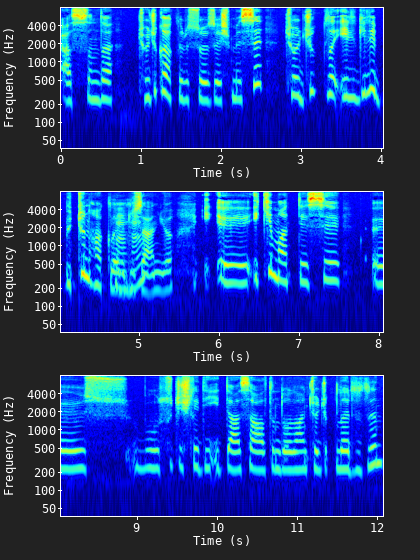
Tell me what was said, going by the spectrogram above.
aslında çocuk hakları sözleşmesi çocukla ilgili bütün hakları hı hı. düzenliyor. E, iki maddesi e, bu suç işlediği iddiası altında olan çocukların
